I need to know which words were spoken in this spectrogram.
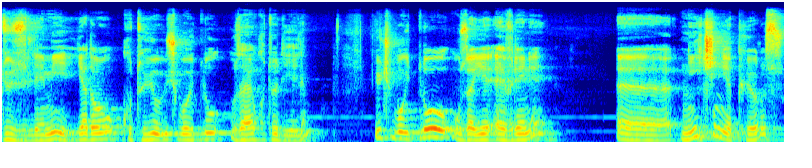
düzlemi ya da o kutuyu, üç boyutlu uzay kutu diyelim. Üç boyutlu uzayı, evreni e, niçin yapıyoruz?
